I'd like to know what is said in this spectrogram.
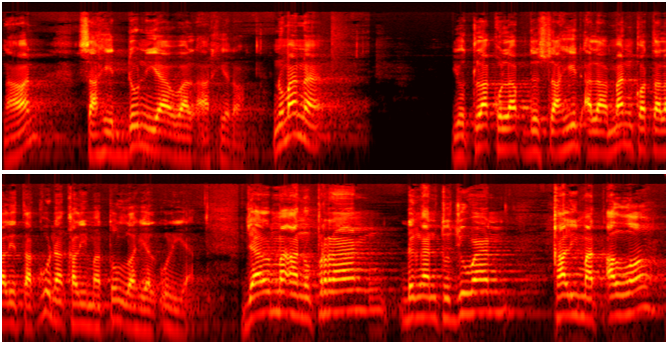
Naon? Syahid dunya wal akhirah. Nu mana? Yutlakulabdus Shahid alaman kota lalitakuna kalimatullah Ulia jalma anu perang dengan tujuan kalimat Allah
